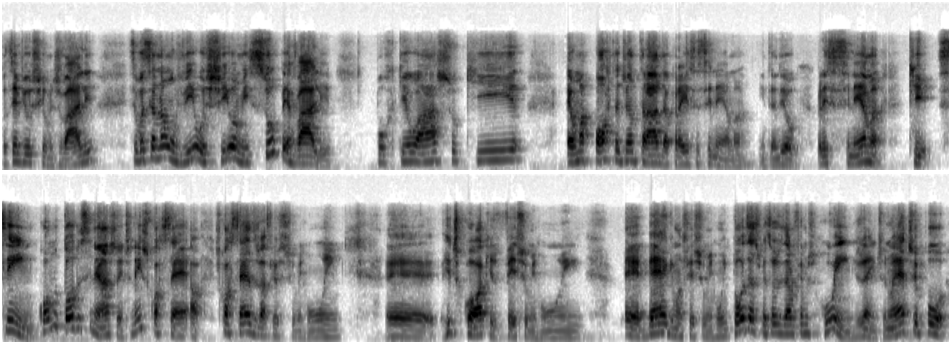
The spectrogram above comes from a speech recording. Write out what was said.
Se você viu os filmes, vale. Se você não viu os filmes, super vale, porque eu acho que é uma porta de entrada para esse cinema, entendeu? Para esse cinema que, sim, como todo cineasta, gente, nem Scorsese, ó, Scorsese já fez filme ruim, é, Hitchcock fez filme ruim, é, Bergman fez filme ruim, todas as pessoas fizeram filmes ruins, gente, não é tipo,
